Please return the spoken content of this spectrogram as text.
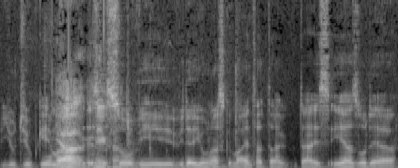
YouTube GEMA Ja, ist nee, es klar. so, wie, wie der Jonas gemeint hat, da, da ist eher so der,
